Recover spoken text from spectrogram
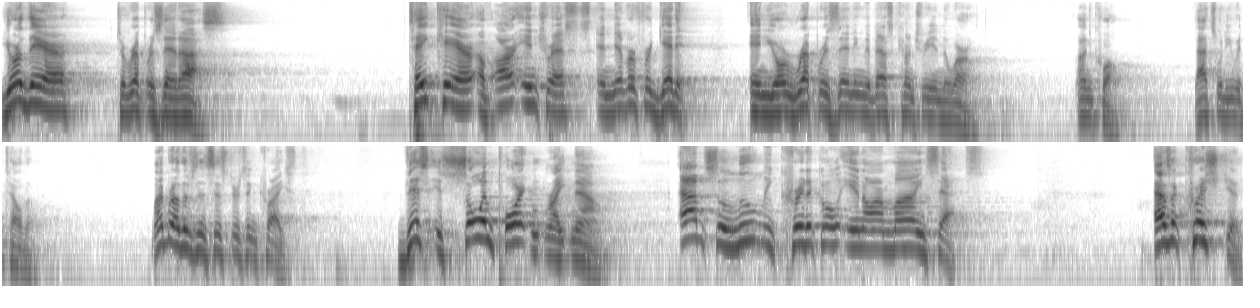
You're there to represent us. Take care of our interests and never forget it, and you're representing the best country in the world. Unquote. That's what he would tell them. My brothers and sisters in Christ, this is so important right now. Absolutely critical in our mindsets. As a Christian,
